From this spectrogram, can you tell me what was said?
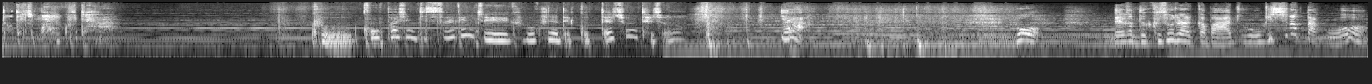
떠들지 말고 자. 그 콩팥인지 쌀인지 그거 그냥 내 거 떼주면 되잖아. 야, 뭐? 내가 너 그 소리 할까봐 아주 오기 싫었다고.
